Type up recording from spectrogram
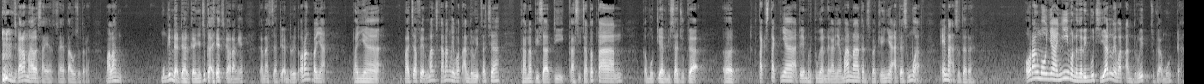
sekarang mahal saya, saya tahu saudara. Malah mungkin tidak ada harganya juga ya sekarang ya, karena sudah di Android. Orang banyak banyak baca firman sekarang lewat Android saja, karena bisa dikasih catatan, kemudian bisa juga uh, teks-teksnya ada yang berhubungan dengan yang mana dan sebagainya. Ada semua. Enak saudara. Orang mau nyanyi mau dengerin pujian lewat Android juga mudah.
